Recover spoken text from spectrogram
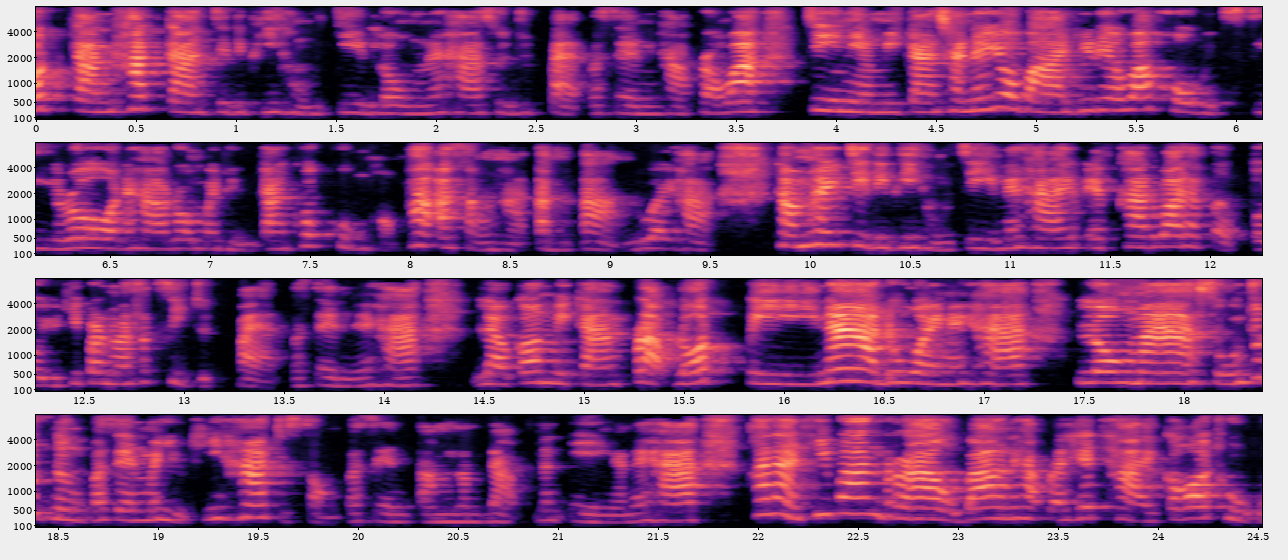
ลดการคาดการ GDP ของจีนลงนะคะ 0.8%ค่ะ เพราะว่าจีนเนี่ยมีการใช้นโยบายที่เรียกว่าโควิดซีโร่นะคะ รวมไปถึงการควบคุมของภาคอสังหาต่างๆ ด้วยค่ะ ทำให้ GDP ของจีนนะคะ IMF คาดว่าจะเติบโตอยู่ที่ประมาณสัก 4.8%นะคะ แล้วก็มีการปรับลดปีหน้าด้วยนะคะ ลงมา 0.1%มาอยู่ที่ 5.2%ตามลำดับนั่นเองนะคะ ขณะที่บ้านเราบ้างนะคะ ประเทศไทยก็ถูก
